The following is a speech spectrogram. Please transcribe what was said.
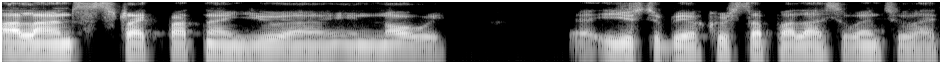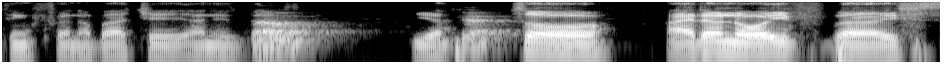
Haaland's strike partner in, you, uh, in Norway. Uh, he used to be a Crystal Palace. He went to, I think, Fenerbahce, and he's back. Oh. Yeah. Okay. So I don't know if, uh, if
